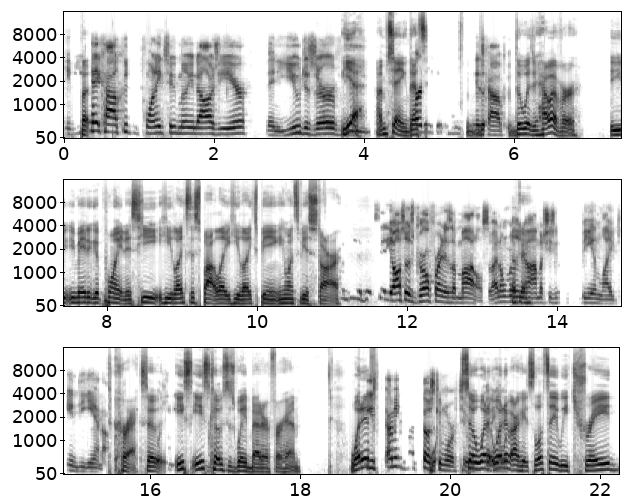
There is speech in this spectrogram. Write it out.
If you But- pay Kyle Kuzma twenty-two million dollars a year, then you deserve. The Yeah, I'm saying that's Kuzma. the wizard. However, you, you made a good point. Is he he likes the spotlight? He likes being. He wants to be a star. city. Also, his girlfriend is a model, so I don't really Okay. know how much he's going to be in like Indiana. Correct. So East East Coast is way better for him. What if? I mean, Coast can work too. so what? What if? Okay, so let's say we trade.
